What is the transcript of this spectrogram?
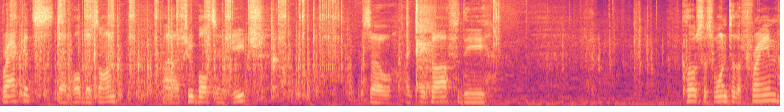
brackets that hold this on. Uh, two bolts in each. So I take off the closest one to the frame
